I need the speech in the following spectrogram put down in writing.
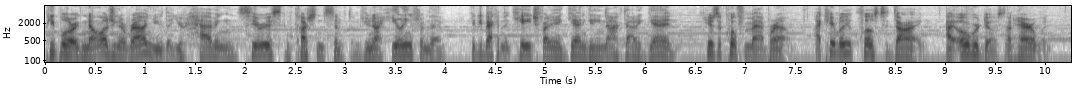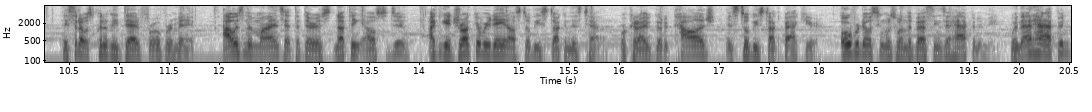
People are acknowledging around you that you're having serious concussion symptoms. You're not healing from them. Getting back in the cage, fighting again, getting knocked out again. Here's a quote from Matt Brown. I came really close to dying. I overdosed on heroin. They said I was clinically dead for over a minute. I was in the mindset that there is nothing else to do. I can get drunk every day and I'll still be stuck in this town. Or could I go to college and still be stuck back here? Overdosing was one of the best things that happened to me. When that happened,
